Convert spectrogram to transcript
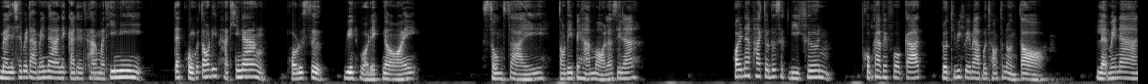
แม้จะใช้เวลาไม่นานในการเดินทางมาที่นี่ แต่ผมก็ต้องรีบหาที่นั่งเพราะรู้สึกเวียนหัวเล็กน้อย สงสัยต้องรีบไปหาหมอแล้วสินะพอนั่งพักจนรู้สึกดีขึ้น ผมกลายไปโฟกัสรถที่วิ่งไปมาบนท้องถนนต่อ และไม่นาน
